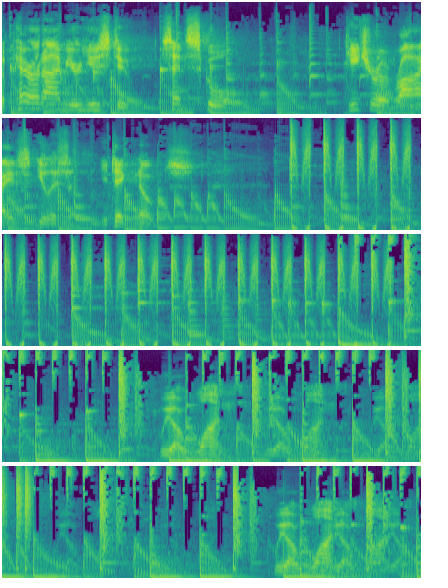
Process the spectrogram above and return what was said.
a paradigm you're used to since school. Teacher arrives, you listen, you take notes. We are one. We are one. We are one. We are one. We are one. We are one.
